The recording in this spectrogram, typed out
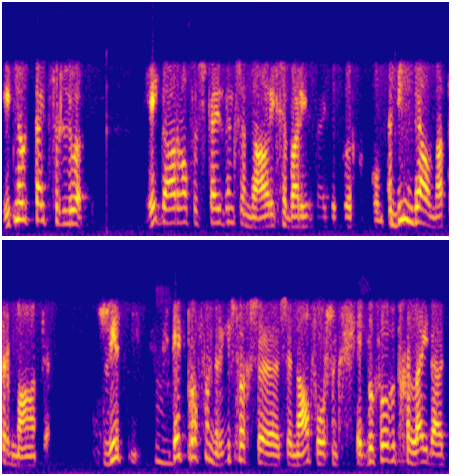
Het nou tyd verloop. Het daar al verskuiwings in daardie gevarieteite voorgekom? Indien wel, watter mate? Ons weet nie. Hmm. Dit Prof van Rensburg se se navorsing het byvoorbeeld gelei dat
